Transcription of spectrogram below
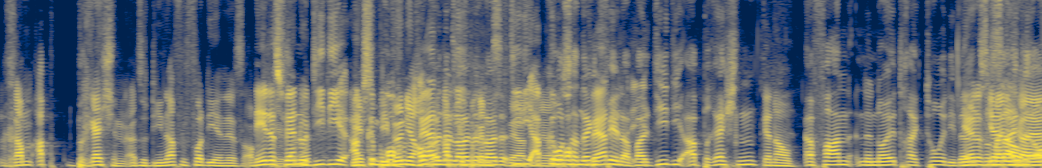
RAM abbrechen. Also die nach wie vor, die das auch Nee, das wären nur ne? die, die Ja, stimmt, die abgebrochen würden ja auch werden. Leute, Leute, Leute, die, die werden, abgebrochen Großer Denkfehler, werden. weil die, die abbrechen, Genau. erfahren eine neue Trajektorie. Die Ja, werden das zur meine Seite ich, ja, ja,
